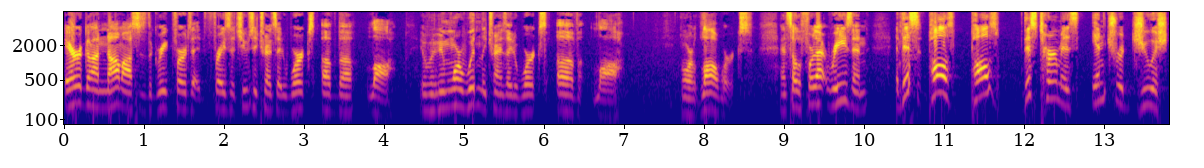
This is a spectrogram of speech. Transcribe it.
Ergon nomos is the Greek phrase, phrase that's usually translated works of the law. It would be more woodenly translated works of law or law works. And so for that reason, and this Paul's Paul's this term is intra-Jewish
